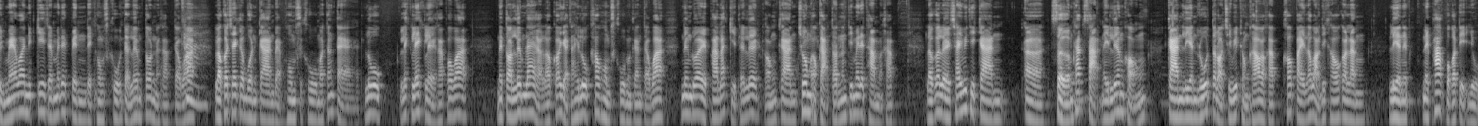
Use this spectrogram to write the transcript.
ถึงแม้ว่านิกกี้จะไม่ได้เป็นเด็กโฮมสคูลแต่เริ่มต้นนะครับ แต่ว่าค่ะเราก็ใช้กระบวนการแบบโฮมสคูลมาตั้งแต่ลูก เล็ก ๆ เลยครับ เพราะว่าในตอนเริ่มแรกอะเราก็อยากจะให้ลูกเข้าโฮมสคูลเหมือนกัน แต่ว่าเนื่องด้วยภารกิจและเรื่องของการช่วงโอกาสตอนนั้นที่ไม่ได้ทำอะครับเราก็เลยใช้วิธีการเอ่อเสริมทักษะในเรื่องของการเรียนรู้ตลอดชีวิตของเขาอะครับเข้าไประหว่างที่เขากำลังเรียนในในภาคปกติอยู่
